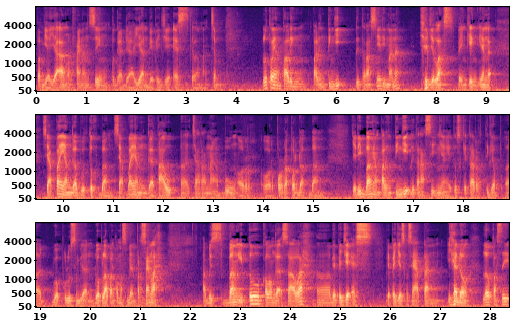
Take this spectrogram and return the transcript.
pembiayaan or financing, pegadaian, BPJS segala macam. Lo tau yang paling paling tinggi literasinya di mana? Ya jelas banking, ya nggak siapa yang nggak butuh bank, siapa yang nggak tahu uh, cara nabung or or produk-produk bank. Jadi bank yang paling tinggi literasinya itu sekitar 3, uh, 29 28,9 persen lah. Habis bank itu kalau nggak salah uh, BPJS, BPJS kesehatan. Iya dong, lo pasti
